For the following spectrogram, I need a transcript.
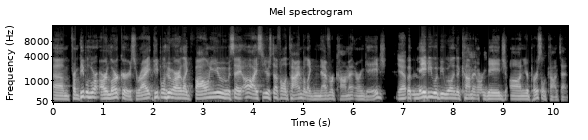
um, from people who are, are lurkers, right? People who are like following you who say, "Oh, I see your stuff all the time," but like never comment or engage. Yeah. But maybe would be willing to comment or engage on your personal content.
